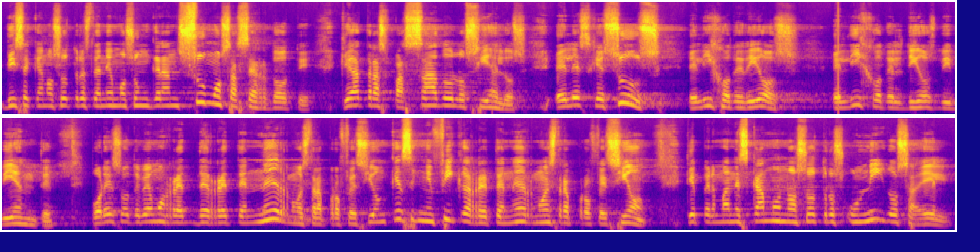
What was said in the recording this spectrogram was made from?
dice que nosotros tenemos un gran sumo sacerdote que ha traspasado los cielos. Él es Jesús, el Hijo de Dios el Hijo del Dios viviente. Por eso debemos de retener nuestra profesión. ¿Qué significa retener nuestra profesión? Que permanezcamos nosotros unidos a Él,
